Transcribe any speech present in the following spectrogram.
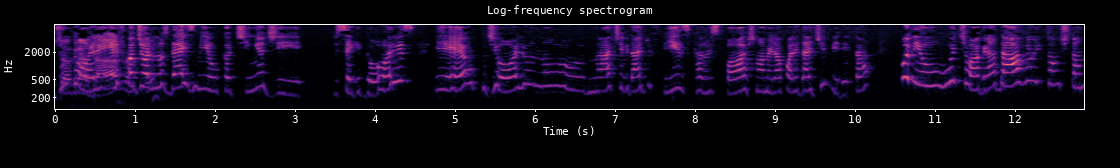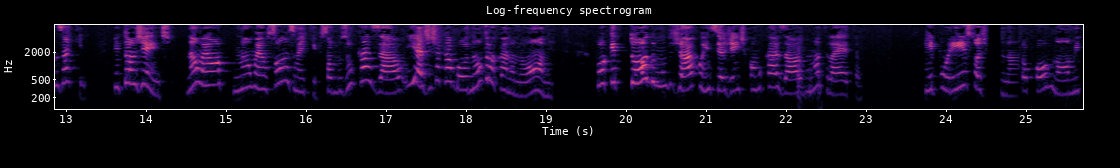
Juntou. Ele, ele, ficou de olho nos 10 mil que eu tinha de, de seguidores e eu de olho no, na atividade física, no esporte, numa melhor qualidade de vida. Então, uniu o útil, o agradável, então estamos aqui. Então, gente, não é, uma, não é só uma equipe, somos um casal e a gente acabou não trocando nome porque todo mundo já conhecia a gente como casal de um atleta. E por isso a gente não trocou o nome,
